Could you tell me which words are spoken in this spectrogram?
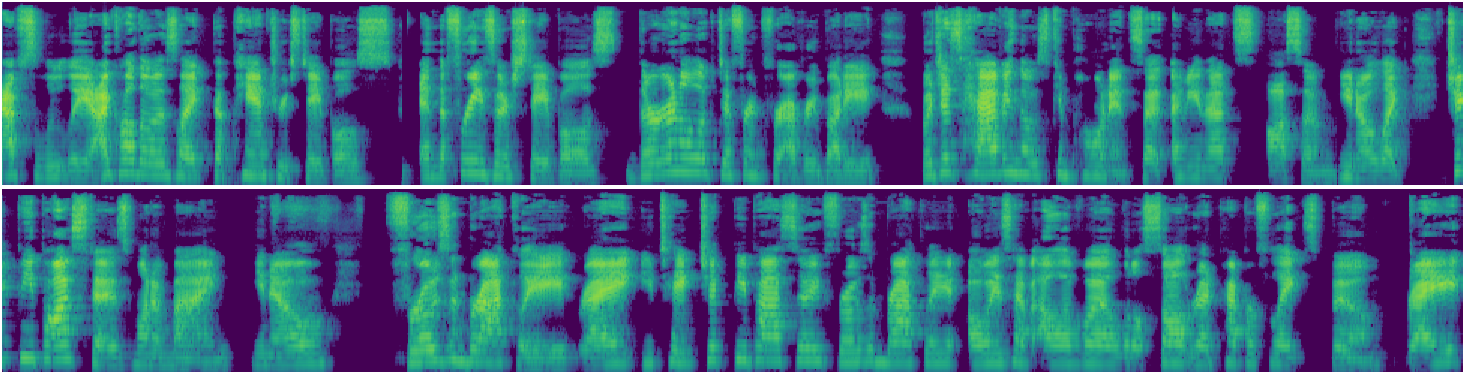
absolutely. I call those like the pantry staples and the freezer staples. They're going to look different for everybody, but just having those components, that, I mean, that's awesome. You know, like chickpea pasta is one of mine, you know, frozen broccoli, right? You take chickpea pasta, frozen broccoli, always have olive oil, little salt, red pepper flakes, boom, right?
